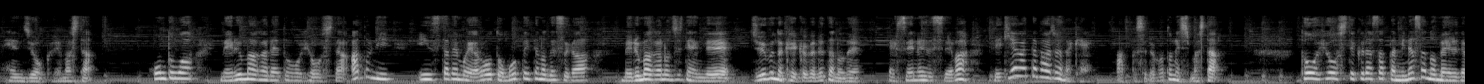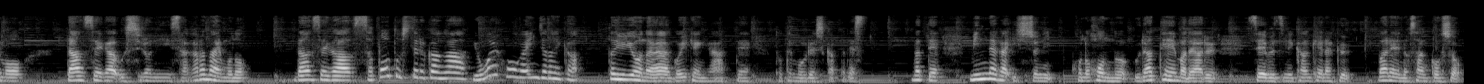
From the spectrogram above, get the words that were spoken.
返事をくれました。本当はメルマガで投票した後にインスタでもやろうと思っていたのですが、メルマガの時点で十分な結果が出たので、SNS では出来上がったバージョンだけアップすることにしました。投票してくださった皆さんのメールでも、男性が後ろに下がらないもの、男性がサポートしてる感が弱い方がいいんじゃないかというようなご意見があってとても嬉しかったです。だってみんなが一緒にこの本の裏テーマである生物に関係なくバレエの参考書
